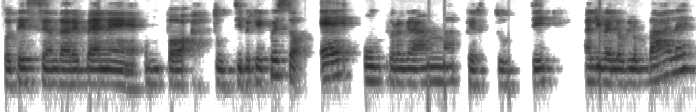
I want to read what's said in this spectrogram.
potesse andare bene un po' a tutti, perché questo è un programma per tutti a livello globale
